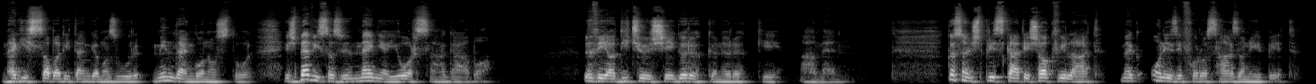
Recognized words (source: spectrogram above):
meg is szabadít engem az Úr minden gonosztól, és bevisz az ő mennyei országába. Övé a dicsőség örökkön örökké. Ámen. Köszönj Spriszkát és Akvilát, meg Onéziforosz háza népét.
